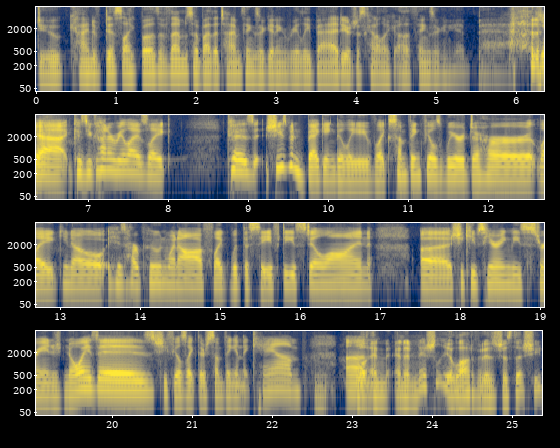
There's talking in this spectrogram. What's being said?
do kind of dislike both of them. So by the time things are getting really bad, you're just kind of like, oh, things are gonna get bad. yeah, because you kind of realize like, because she's been begging to leave. Like something feels weird to her. Like you know, his harpoon went off. Like with the safety still on. Uh, she keeps hearing these strange noises. She feels like there's something in the camp. Um, well, and and initially, a lot of it is just that she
